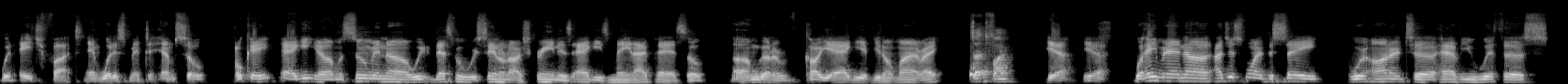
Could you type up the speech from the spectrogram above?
with HFOT and what it's meant to him. So Okay, Aggie. I'm assuming uh, we, that's what we're seeing on our screen is Aggie's main iPad. So uh, I'm going to call you Aggie if you don't mind, right? That's fine. Yeah, yeah. Well, hey, man, uh, I just wanted to say we're honored to have you with us.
